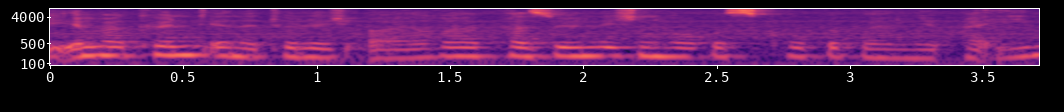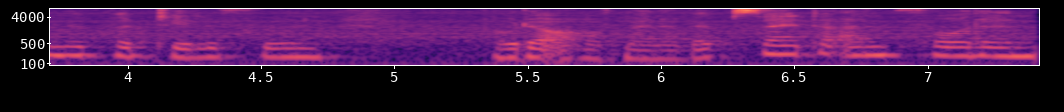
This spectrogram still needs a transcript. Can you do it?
Wie immer könnt ihr natürlich eure persönlichen Horoskope bei mir per E-Mail, per Telefon oder auch auf meiner Webseite anfordern.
